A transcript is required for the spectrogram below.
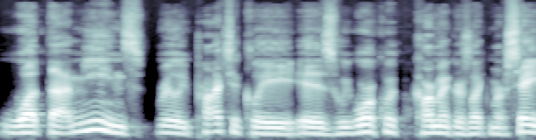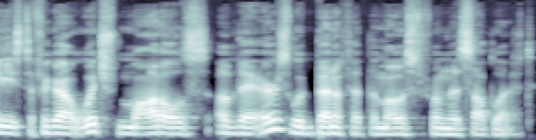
what that means really practically is we work with car makers like Mercedes to figure out which models of theirs would benefit the most from this uplift.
